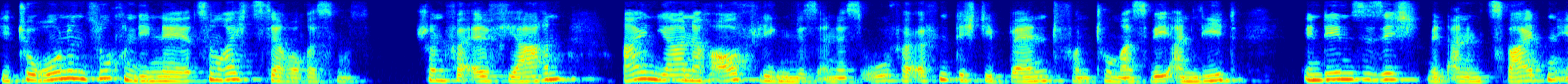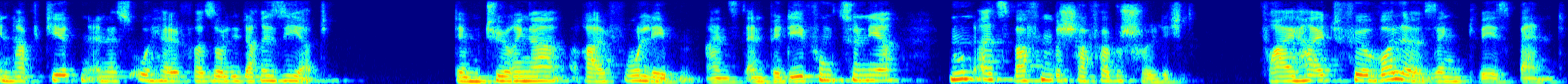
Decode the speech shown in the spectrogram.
Die Turonen suchen die Nähe zum Rechtsterrorismus. Schon vor elf Jahren, ein Jahr nach Auffliegen des NSU, veröffentlicht die Band von Thomas W. ein Lied, in dem sie sich mit einem zweiten inhaftierten NSU-Helfer solidarisiert dem Thüringer Ralf Wohleben, einst NPD-Funktionär, nun als Waffenbeschaffer beschuldigt. Freiheit für Wolle singt Ws Band.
